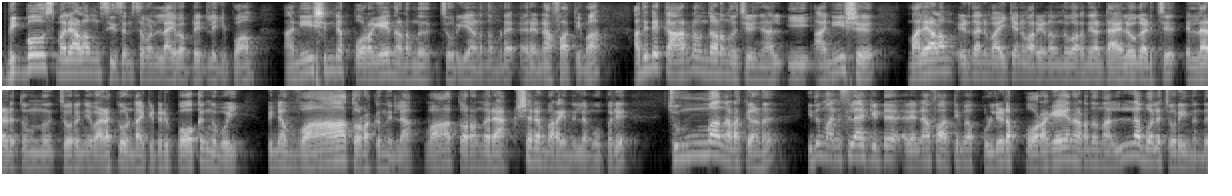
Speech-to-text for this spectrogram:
Big Boss Malayalam season seven live അപ്ഡേറ്റിലേക്ക് പോവാം. അനീഷിന്റെ പുറകെ നടന്ന് ചൊറിയാണ് നമ്മുടെ രന ഫാത്തിമ. അതിന്റെ കാരണം എന്താണെന്ന് വെച്ച് കഴിഞ്ഞാൽ ഈ അനീഷ് മലയാളം എഴുതാനും വായിക്കാനും അറിയണമെന്ന് പറഞ്ഞ ഡയലോഗ് അടിച്ച് എല്ലായിടത്തും നിന്ന് ചൊറിഞ്ഞ് വഴക്കം ഉണ്ടാക്കിയിട്ട് ഒരു പോക്കങ്ങ് പോയി. പിന്നെ വാ തുറക്കുന്നില്ല. വാ തുറന്നൊരക്ഷരം പറയുന്നില്ല മൂപ്പര്. ചുമ്മാ നടക്കുകയാണ് ഇത് മനസ്സിലാക്കിയിട്ട് രന ഫാത്തിമ പുള്ളിയുടെ പുറകെ നടന്ന് നല്ല പോലെ ചൊറിയുന്നുണ്ട്.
